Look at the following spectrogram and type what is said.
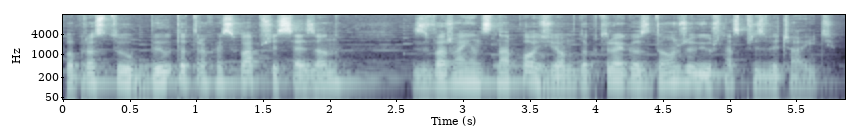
Po prostu był to trochę słabszy sezon, zważając na poziom, do którego zdążył już nas przyzwyczaić.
